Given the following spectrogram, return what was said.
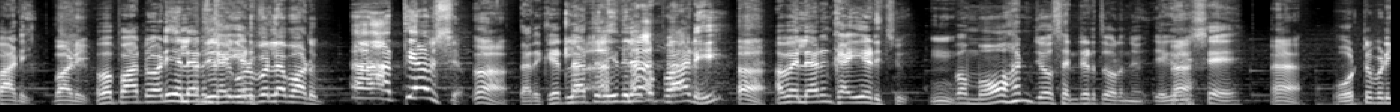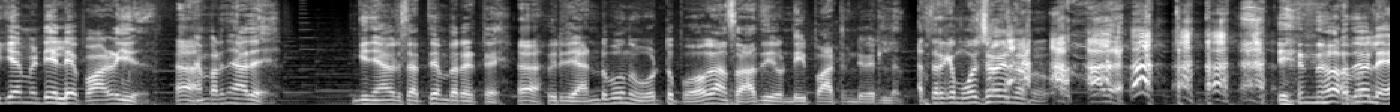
പാടി. പാടി. അപ്പൊ പാട്ട് പാടി എല്ലാവരും പാടും. അത്യാവശ്യം. തിരക്കിട്ടില്ലാത്ത രീതിയിലൊക്കെ പാടി. അപ്പൊ എല്ലാരും കൈയടിച്ചു. അപ്പൊ മോഹൻ ജോസ് എന്റെ അടുത്ത് പറഞ്ഞു ജഗദീഷേ വോട്ട് പിടിക്കാൻ വേണ്ടിയല്ലേ പാടിയത്? ഞാൻ പറഞ്ഞു അതെ. എങ്കിൽ ഞാൻ ഒരു സത്യം പറയട്ടെ. ഒരു രണ്ടു മൂന്ന് വോട്ട് പോകാൻ സാധ്യതയുണ്ട് ഈ പാട്ടിന്റെ പേരിൽ. അത്രയ്ക്ക് മോശമായിരുന്നു എന്ന് പറഞ്ഞ പോലെ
